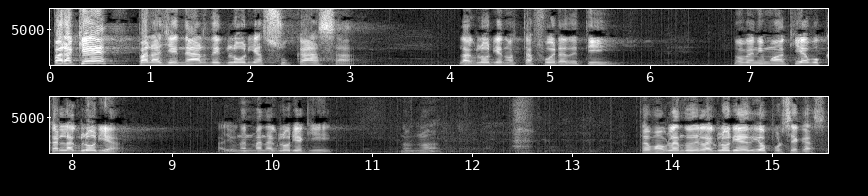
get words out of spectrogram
¿Para qué? Para llenar de gloria su casa. La gloria no está fuera de ti. No venimos aquí a buscar la gloria. Hay una hermana Gloria aquí. No, no. Estamos hablando de la gloria de Dios por si acaso.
